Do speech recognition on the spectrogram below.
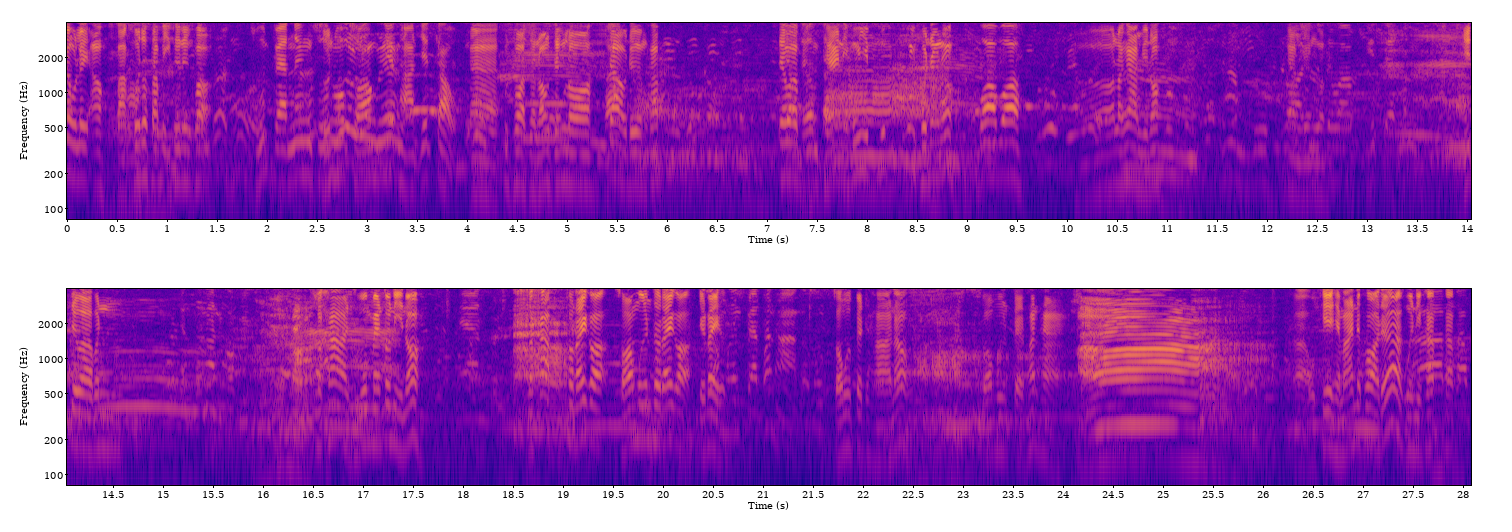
ร็วๆเลยเอาฝากเบอร์โทรศัพท์อีกทีหนึงพ่อศูนย์แปดหนึ่งศูนย์หกสองเจ็ดห้าเจ็ดเก้าอ่าคุณพ่อสนองเสียงรอเจ้าเดิมครับ แต่ว่าเดิมแพ้นี่มุ้ยมุ้ยมุ้ยผลยังเนาะบ่บ่อ๋อละงามอยู่เนาะงามเรื่องแต่ว่าผิดแต่มันคิดแต่ว่ามันเป็นวันนั้นก็สิราคาสิบแมนตัวนี้เนาะแม่น ราคาเท่าไหรก็สองหมื่นเท่าไหรก็จะได้หมื่นแปดพันห้าครับสองหมื่นแปดหาเนาะสองหมื่นแปดพันหาอ่าโอเคเห็นไหมเด้อพ่อเด้อคุณนี่ครับครับครับ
